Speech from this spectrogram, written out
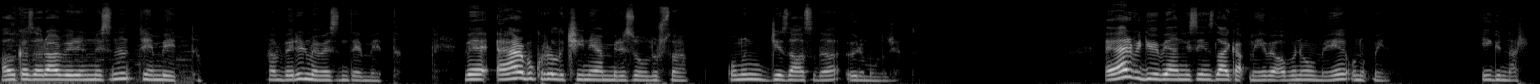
halka zarar verilmesini tembih etti. Ha, verilmemesini tembih etti. Ve eğer bu kuralı çiğneyen birisi olursa, onun cezası da ölüm olacaktı. Eğer videoyu beğendiyseniz like atmayı ve abone olmayı unutmayın. İyi günler.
